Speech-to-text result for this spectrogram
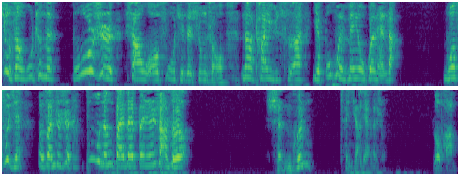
就算吴承恩不是杀我父亲的凶手，那他与此案也不会没有关联的。我父亲反正是不能白白被人杀死。沈坤沉下脸来说：“罗胖，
